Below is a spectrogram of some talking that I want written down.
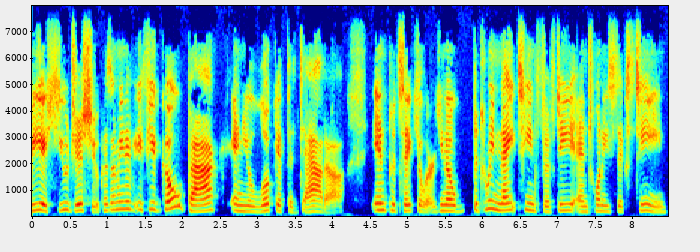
be a huge issue. Because, I mean, if, if you go back and you look at the data in particular, you know, between 1950 and 2016,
